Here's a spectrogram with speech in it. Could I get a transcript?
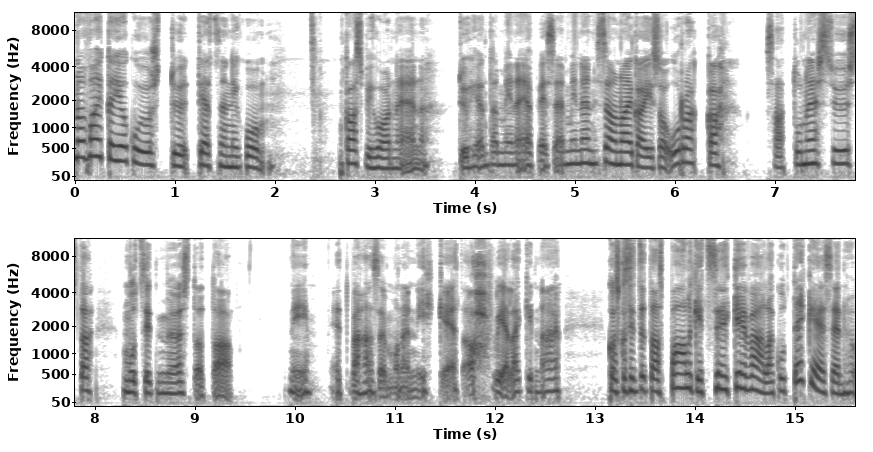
no vaikka joku just, tiedätkö, niin kuin kasvihuoneen tyhjentäminen ja peseminen, se on aika iso urakka sattuneesta syystä, mutta sitten myös tota, niin, että vähän semmoinen nihkeä, että ah, vieläkin näin koska sitten taas palkitsee keväällä, kun tekee sen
